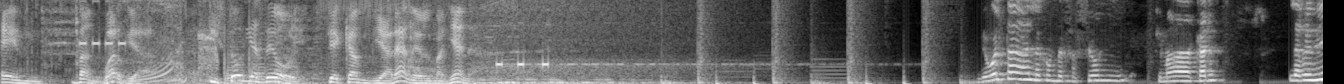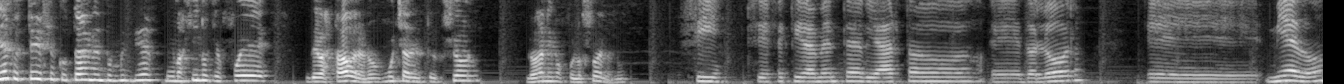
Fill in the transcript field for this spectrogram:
en Vanguardias. Historias de hoy que cambiarán el mañana. De vuelta a la conversación, estimada Karen. La realidad que ustedes encontraron en 2010 me imagino que fue devastadora, ¿no? Mucha destrucción, los ánimos por los suelos, ¿no? Sí, sí, efectivamente había harto eh, dolor, eh, miedo,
